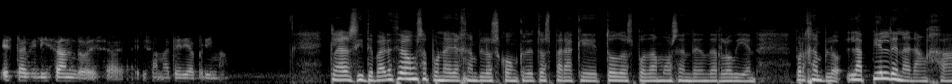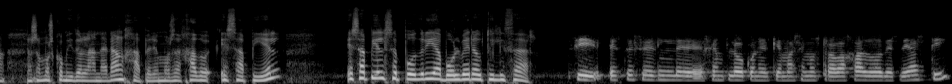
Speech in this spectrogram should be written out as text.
estabilizando esa, esa materia prima. Claro, si te parece, vamos a poner ejemplos concretos para que todos podamos entenderlo bien. Por ejemplo, la piel de naranja. Nos hemos comido la naranja, pero hemos dejado esa piel. ¿Esa piel se podría volver a utilizar? Sí, este es el ejemplo con el que más hemos trabajado desde ASTI.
